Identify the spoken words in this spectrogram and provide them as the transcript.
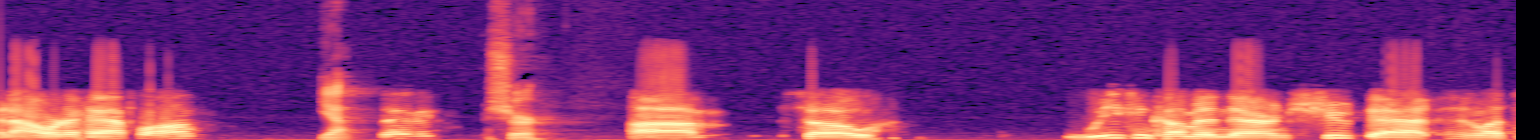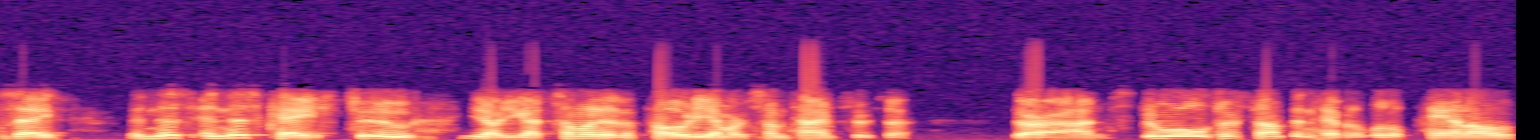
an hour and a half long, Yeah. maybe. Sure. Um, so we can come in there and shoot that, and let's say in this in this case too, you know, you got someone at a podium, or sometimes there's a they're on stools or something, having a little panel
